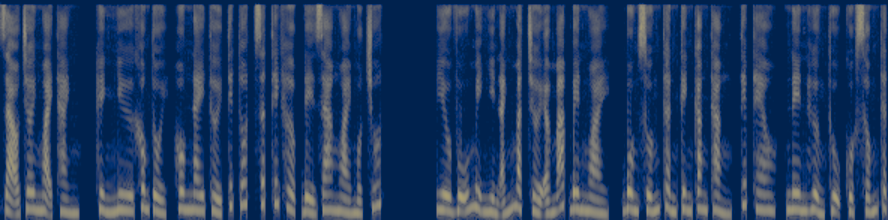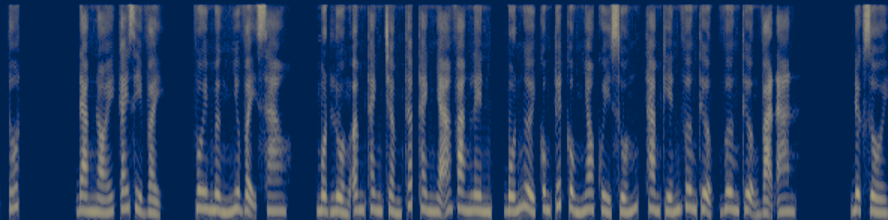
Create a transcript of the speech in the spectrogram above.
Dạo chơi ngoại thành, hình như không tồi, hôm nay thời tiết tốt rất thích hợp để ra ngoài một chút. Yêu vũ mị nhìn ánh mặt trời ấm áp bên ngoài, buông xuống thần kinh căng thẳng, tiếp theo, nên hưởng thụ cuộc sống thật tốt. Đang nói cái gì vậy? Vui mừng như vậy sao? Một luồng âm thanh trầm thấp thanh nhã vang lên, bốn người cung tuyết cùng nhau quỳ xuống, tham kiến vương thượng, vương thượng vạn an. Được rồi,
